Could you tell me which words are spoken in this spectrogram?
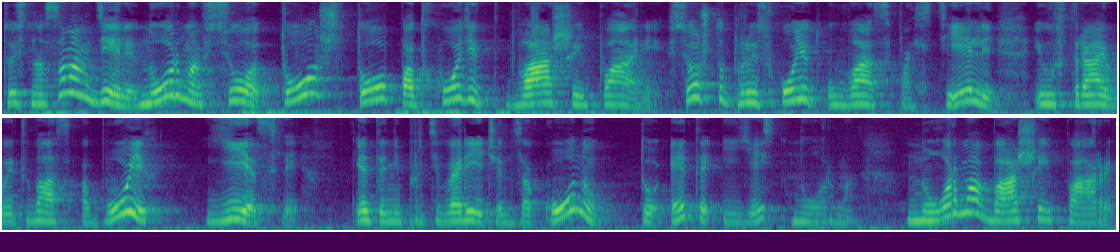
То есть на самом деле норма все то, что подходит вашей паре, все, что происходит у вас в постели и устраивает вас обоих, если это не противоречит закону, то это и есть норма. Норма вашей пары,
